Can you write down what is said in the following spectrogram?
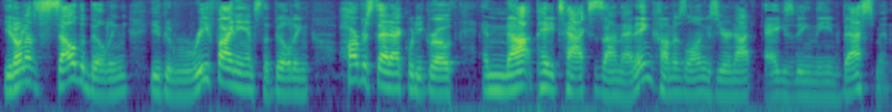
You don't have to sell the building, you can refinance the building, harvest that equity growth and not pay taxes on that income as long as you're not exiting the investment.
